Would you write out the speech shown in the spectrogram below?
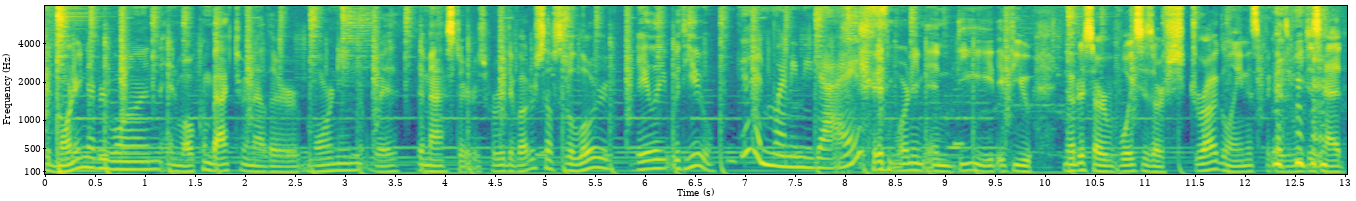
Good morning, everyone, and welcome back to another Morning with the Masters, where we devote ourselves to the Lord daily with you. Good morning, you guys. Good morning, indeed. If you notice our voices are struggling, it's because we just had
